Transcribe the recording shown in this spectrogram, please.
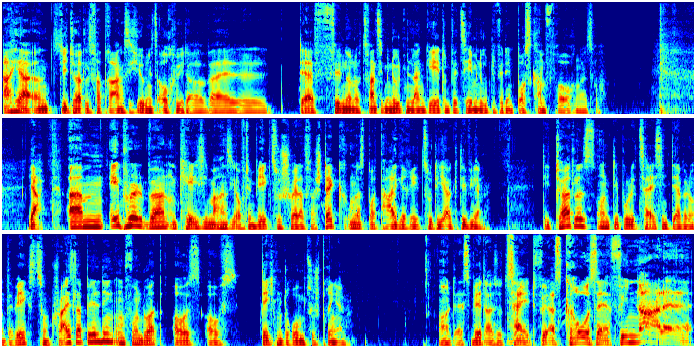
Ach ja, und die Turtles vertragen sich übrigens auch wieder, weil der Film nur noch 20 Minuten lang geht und wir 10 Minuten für den Bosskampf brauchen. Also ja, ähm, April, Vern und Casey machen sich auf den Weg zu Shredders Versteck, um das Portalgerät zu deaktivieren. Die Turtles und die Polizei sind derweil unterwegs zum Chrysler Building, um von dort aus aufs Technodrom zu springen. Und es wird also Zeit für das große Finale.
